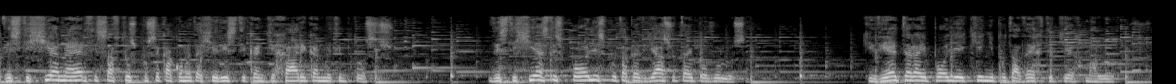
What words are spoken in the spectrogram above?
Δυστυχία να έρθει σε αυτούς που σε κακομεταχειρίστηκαν και χάρηκαν με την πτώση σου. Δυστυχία στις πόλεις που τα παιδιά σου τα υποδούλωσαν. Και ιδιαίτερα η πόλη εκείνη που τα δέχτηκε εχμαλώτως.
